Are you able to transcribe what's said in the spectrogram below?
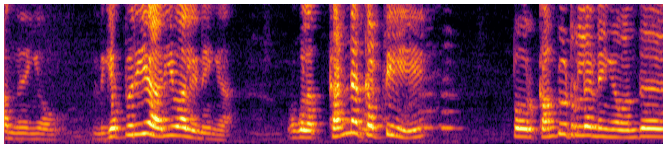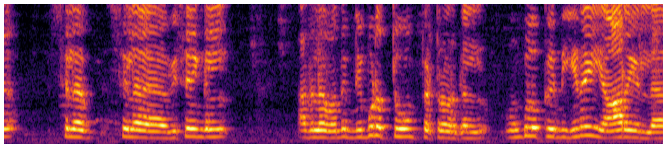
அந்த நீங்கள் மிகப்பெரிய அறிவாளி நீங்கள் உங்களை கண்ணை கட்டி இப்போ ஒரு கம்ப்யூட்டரில் நீங்கள் வந்து சில சில விஷயங்கள் அதில் வந்து நிபுணத்துவம் பெற்றவர்கள் உங்களுக்கு இணை யாரும் இல்லை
